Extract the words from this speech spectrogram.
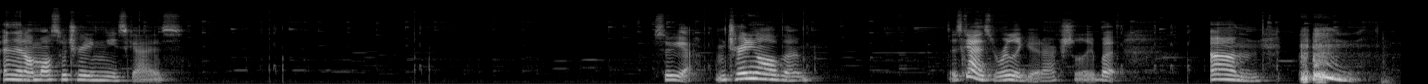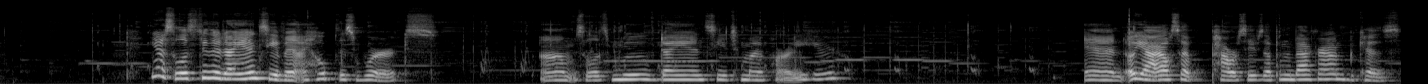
and then I'm also trading these guys. So yeah, I'm trading all of them. This guy is really good actually, but um yeah, so let's do the Diancie event. I hope this works. Um, so let's move Diancie to my party here. And, oh yeah, I also have PowerSaves up in the background because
